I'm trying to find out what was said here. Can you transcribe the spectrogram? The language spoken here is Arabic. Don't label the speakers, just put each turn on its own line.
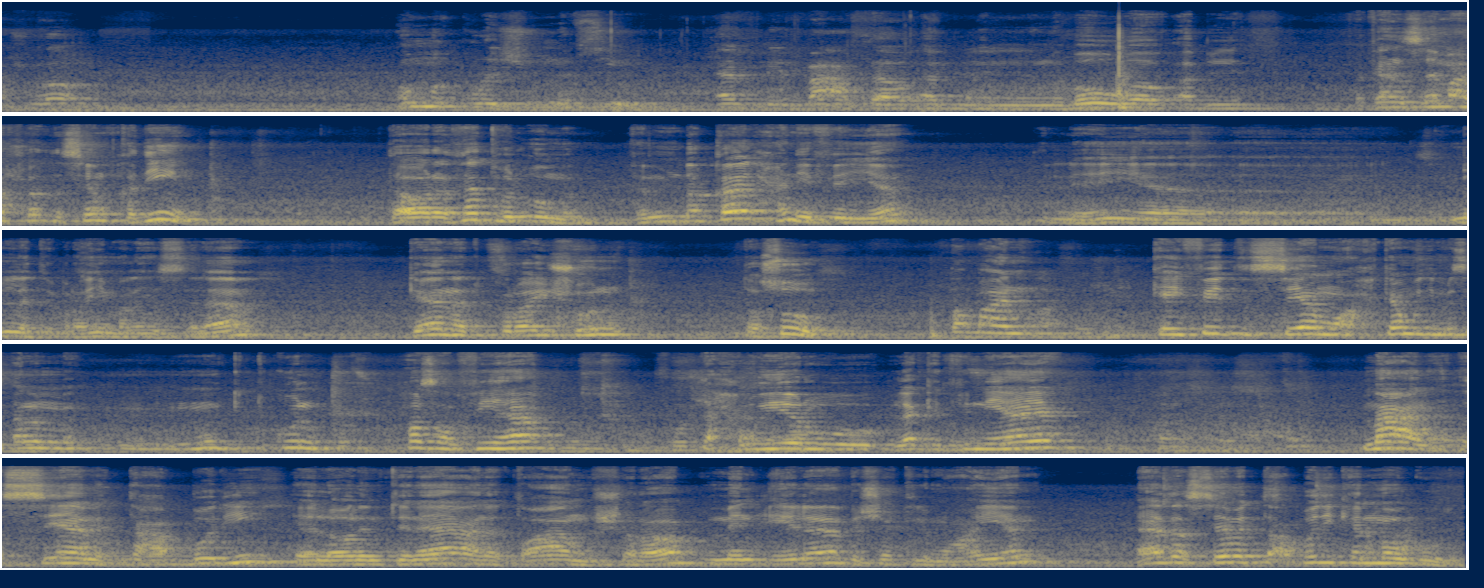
عاشوراء. هم القريشيون نفسهم قبل البعثة وقبل النبوة وقبل فكان صيام عاشوراء ده صيام قديم. توارثته الأمم. فمن بقايا الحنيفية اللي هي آه، ملة إبراهيم عليه السلام كانت قريش تصوم. طبعا كيفية الصيام وأحكامه دي مسألة ممكن تكون حصل فيها تحوير لكن في النهاية معنى الصيام التعبدي اللي هو الامتناع عن الطعام والشراب من إلى بشكل معين. هذا الصيام التعبدي كان موجود.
